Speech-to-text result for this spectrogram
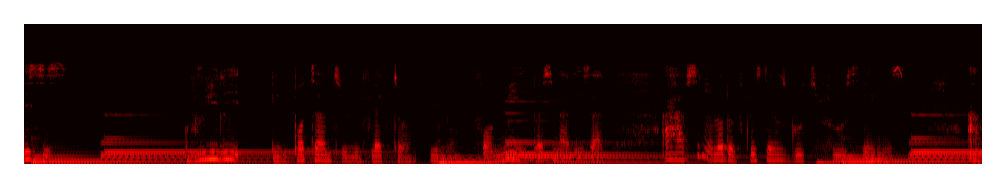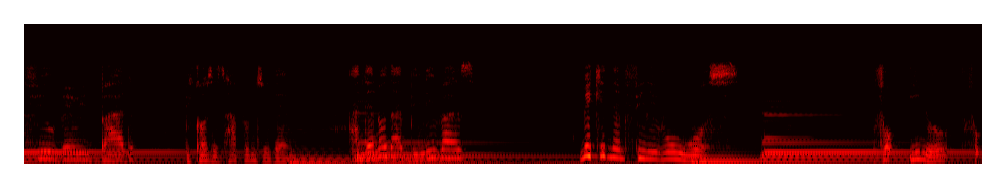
this is really important to reflect on, you know, for me personally, is that I have seen a lot of Christians go through things and feel very bad because it happened to them. And then other believers making them feel even worse for you know for,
